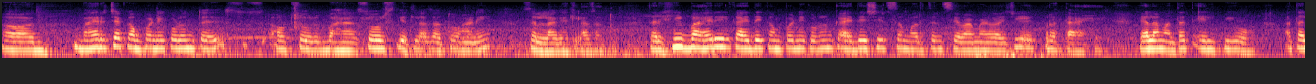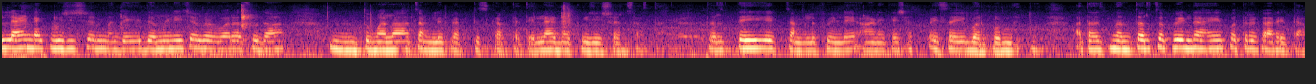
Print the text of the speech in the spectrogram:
बाहेरच्या कंपनीकडून ते आउटसोर्स बाहेर सोर्स घेतला जातो आणि सल्ला घेतला जातो. तर ही बाहेरील कायदे कंपनीकडून कायदेशीर समर्थन सेवा मिळवायची एक प्रथा आहे. याला म्हणतात एल पी ओ. आता लँड ॲक्विजिशनमध्ये म्हणजे जमिनीच्या व्यवहारातसुद्धा तुम्हाला चांगली प्रॅक्टिस करता येते. लँड ॲक्विजिशन्स असतात. तर ते एक चांगलं फील्ड आहे आणि त्याच्यात पैसाही भरपूर मिळतो. आता नंतरचं फील्ड आहे पत्रकारिता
